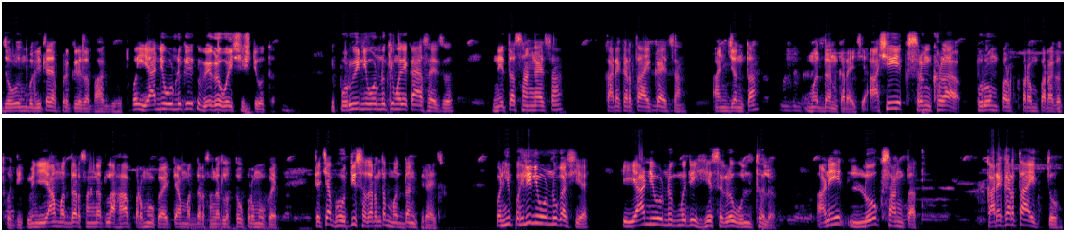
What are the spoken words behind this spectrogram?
जवळून बघितल्या त्या प्रक्रियेचा भाग घेतो. पण या निवडणुकीत एक वेगळं वैशिष्ट्य होतं. की पूर्वी निवडणुकीमध्ये काय असायचं? नेता सांगायचा कार्यकर्ता ऐकायचा आणि जनता मतदान करायची. अशी एक श्रंखला पूर्व परंपरागत होती. म्हणजे या मतदारसंघातला हा प्रमुख आहे त्या मतदारसंघातला तो प्रमुख आहे. त्याच्या भोवती साधारणतः मतदान फिरायचं. पण ही पहिली निवडणूक अशी आहे की या निवडणुकीमध्ये हे सगळं उलथलं. आणि लोक सांगतात कार्यकर्ता ऐकतो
